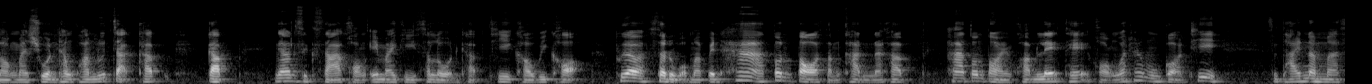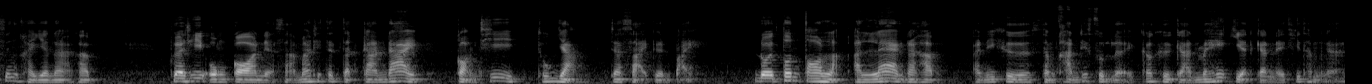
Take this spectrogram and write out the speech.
ลองมาชวนทำความรู้จักครับ กับงานศึกษาของ MIT Sloan ครับ ที่เขาวิเคราะห์ เพื่อสรุปออกมาเป็น 5 ต้นตอสำคัญนะครับ 5 ต้นตอแห่งความเละเทะของวัฒนธรรมองค์กรที่สุดท้ายนำมาซึ่งหายนะครับ เพื่อที่องค์กรเนี่ยสามารถที่จะจัดการได้ก่อนที่ทุกอย่างจะสายเกินไป โดยต้นตอนหลักอันแรกนะครับ อันนี้คือสำคัญที่สุดเลยก็คือการไม่ให้เกียรติกันในที่ทำงาน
